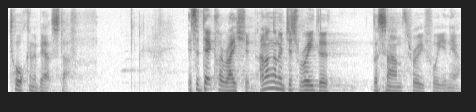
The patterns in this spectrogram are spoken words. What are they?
talking about stuff. It's a declaration. And I'm going to just read the, the psalm through for you now.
